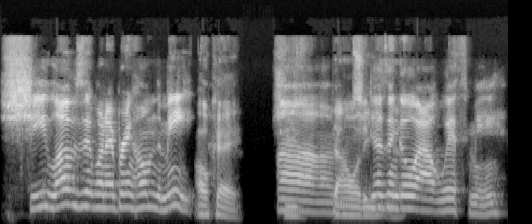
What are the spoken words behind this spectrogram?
She loves it when I bring home the meat. Okay, she's um, she doesn't it. go out with me,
